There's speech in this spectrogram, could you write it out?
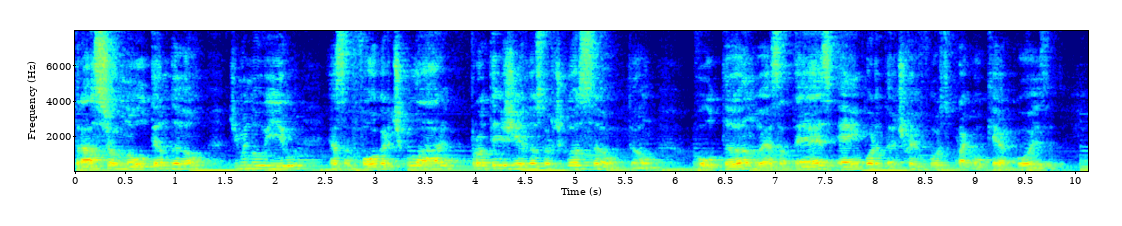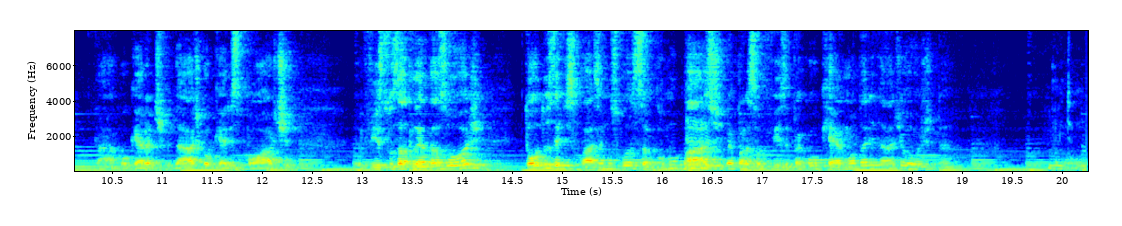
tracionou o tendão, diminuiu essa folga articular, protegendo a sua articulação. Então, voltando a essa tese, é importante o reforço para qualquer coisa, tá? qualquer atividade, qualquer esporte visto os atletas hoje, todos eles fazem musculação como base de preparação física para qualquer modalidade hoje, né? Muito bom.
